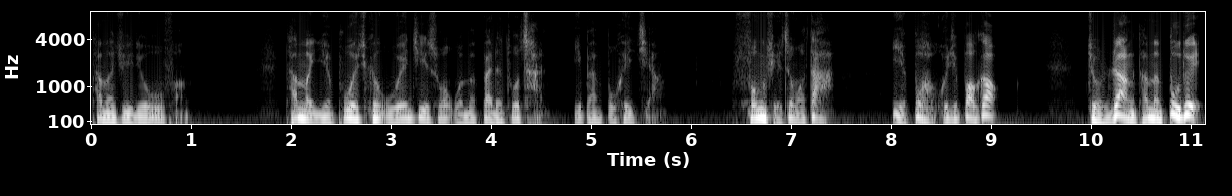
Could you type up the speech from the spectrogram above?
他们去留无妨，他们也不会去跟吴元济说我们败得多惨，一般不会讲。风雪这么大，也不好回去报告，就让他们部队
